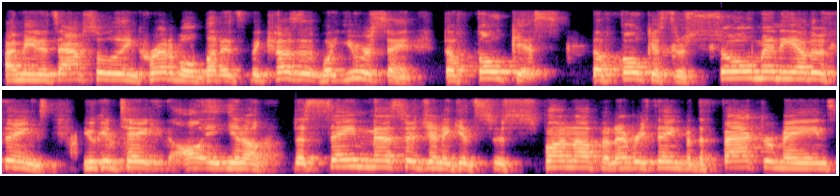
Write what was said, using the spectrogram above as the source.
I mean, it's absolutely incredible, but it's because of what you were saying, the focus the focus. There's so many other things you can take all you know the same message and it gets just spun up and everything. But the fact remains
